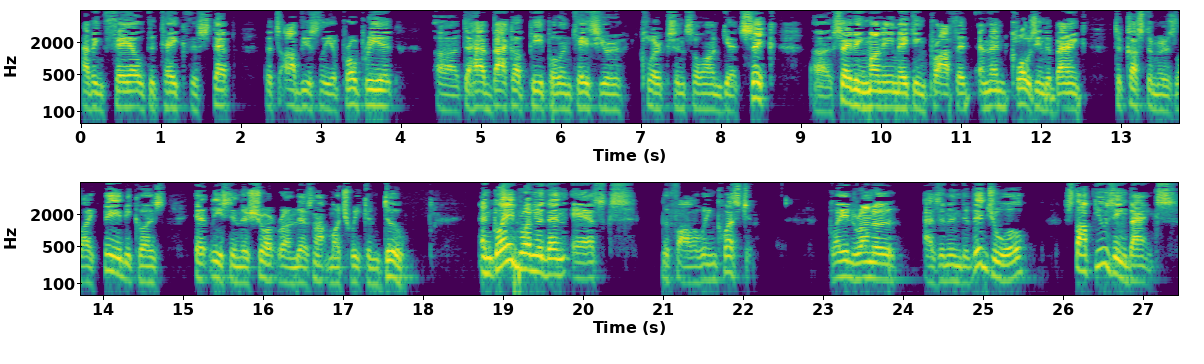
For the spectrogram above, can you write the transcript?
having failed to take the step that's obviously appropriate uh, to have backup people in case your clerks and so on get sick, uh, saving money, making profit, and then closing the bank to customers like me because, at least in the short run, there's not much we can do. And Glade Runner then asks the following question Glade Runner, as an individual, stopped using banks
